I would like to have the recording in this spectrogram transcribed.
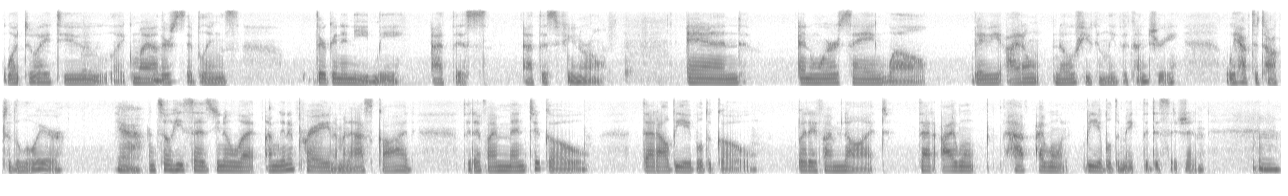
"What do I do? Like my other siblings, they're gonna need me at this at this funeral," and and we're saying, "Well, baby, I don't know if you can leave the country. We have to talk to the lawyer." Yeah. And so he says, "You know what? I'm gonna pray and I'm gonna ask God that if I'm meant to go, that I'll be able to go. But if I'm not, that I won't have I won't be able to make the decision. Mm.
